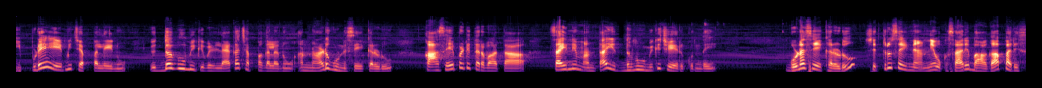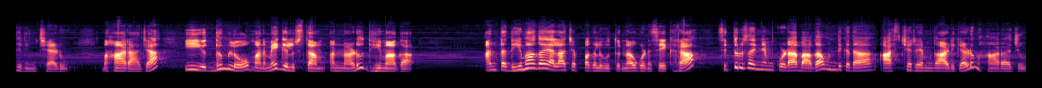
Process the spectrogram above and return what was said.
ఇప్పుడే ఏమీ చెప్పలేను. యుద్ధభూమికి వెళ్ళాక చెప్పగలను అన్నాడు గుణశేఖరుడు. కాసేపటి తర్వాత సైన్యం అంతా యుద్ధభూమికి చేరుకుంది. గుణశేఖరుడు శత్రు సైన్యాన్ని ఒకసారి బాగా పరిశీలించాడు. మహారాజా ఈ యుద్ధంలో మనమే గెలుస్తాం అన్నాడు ధీమాగా. అంత ధీమాగా ఎలా చెప్పగలుగుతున్నావు గుణశేఖర? శత్రు సైన్యం కూడా బాగా ఉంది కదా? ఆశ్చర్యంగా అడిగాడు మహారాజు.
